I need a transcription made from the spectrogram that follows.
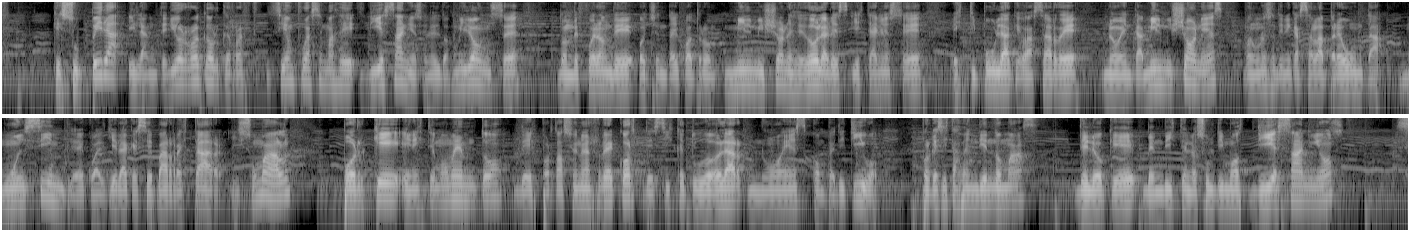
que supera el anterior récord que recién fue hace más de 10 años, en el 2011, donde fueron de 84 mil millones de dólares y este año se estipula que va a ser de 90 mil millones, bueno, uno se tiene que hacer la pregunta muy simple de cualquiera que sepa restar y sumar, ¿Por qué en este momento de exportaciones récord decís que tu dólar no es competitivo? ¿Por qué si estás vendiendo más de lo que vendiste en los últimos 10 años,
